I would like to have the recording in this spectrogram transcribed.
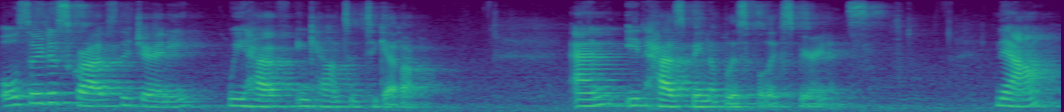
also describes the journey we have encountered together, and it has been a blissful experience. Now,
